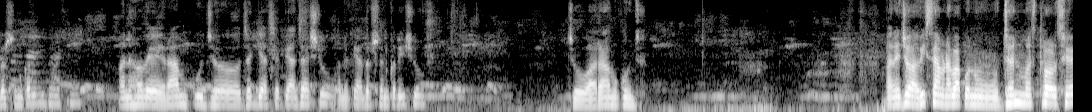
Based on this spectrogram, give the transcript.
દર્શન કરી લીધા છે. અને હવે રામકુજ જગ્યા છે, ત્યાં જઈશું અને ત્યાં દર્શન કરીશું. જો આ રામકુંજ. અને જો આ વિસામણા બાપુનું જન્મ સ્થળ છે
